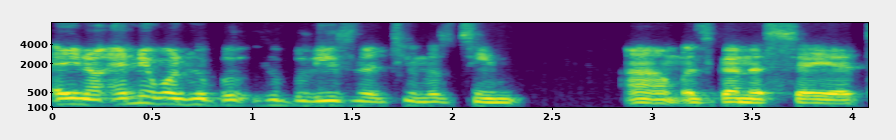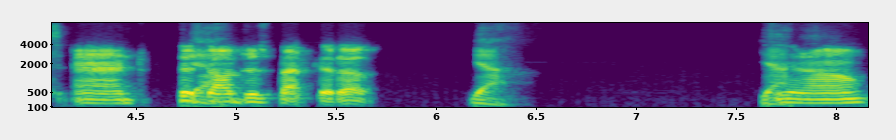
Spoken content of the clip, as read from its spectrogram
And, you know, anyone who who believes in their team, this team, um, is gonna say it, and the Yeah. Dodgers back it up. yeah, Yeah. You know.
